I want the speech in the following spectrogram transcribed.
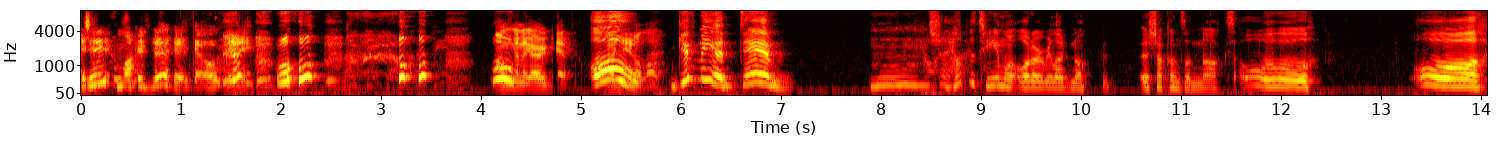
Eat my dick. Okay. oh, I'm gonna go get oh give me a damn. Hmm, should I help the team or auto reload knock uh, shotguns on knocks? Oh, oh.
